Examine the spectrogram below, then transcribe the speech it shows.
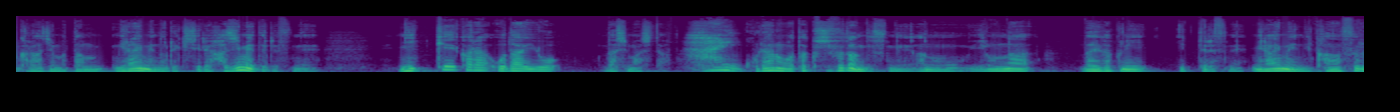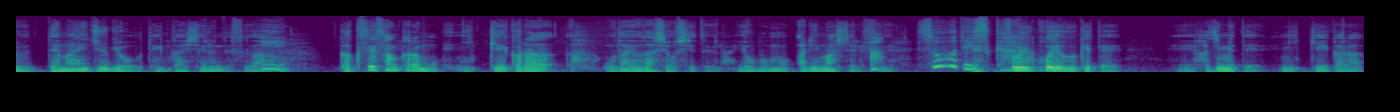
から始まった未来面の歴史で初めてですね日経からお題を出しました。はい。これあの私普段ですねあのいろんな大学に行ってですね未来面に関する出前授業を展開してるんですが、ええ。学生さんからも日経からお題を出してほしいというような要望もありましてですあねそうですか。えそういう声を受けて、えー初めて日経から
